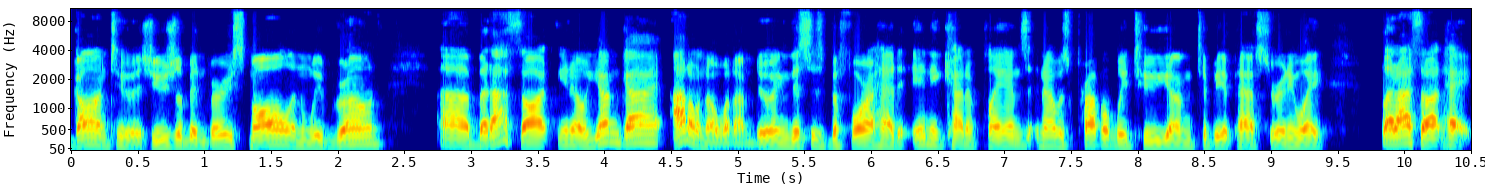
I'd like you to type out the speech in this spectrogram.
gone to has usually been very small, and we've grown. Uh, but I thought, you know, young guy, I don't know what I'm doing. This is before I had any kind of plans, and I was probably too young to be a pastor anyway. But I thought, hey,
